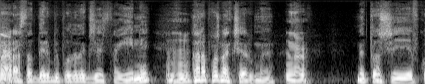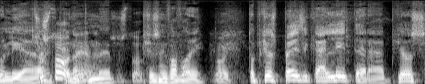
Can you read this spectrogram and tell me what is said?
ναι. Άρα στα ντέρμπι ποτέ δεν ξέρεις τι θα γίνει. Άρα πώς να ξέρουμε Ναι. με τόση ευκολία Σωστό, και να ναι, πούμε ναι, σωστό. ποιος είναι φαβορή. Όχι. Το ποιος παίζει καλύτερα, ποιος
